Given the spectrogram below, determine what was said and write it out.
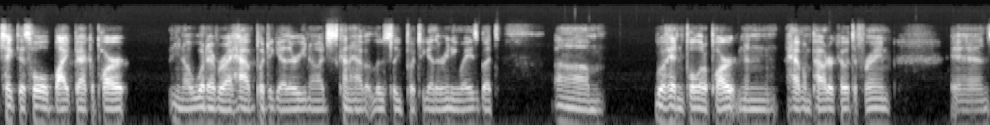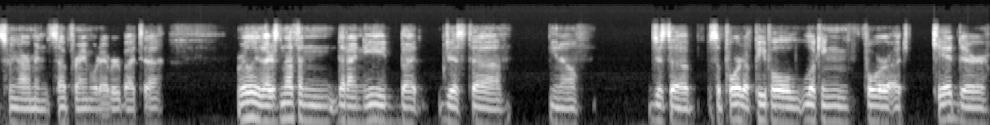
take this whole bike back apart you know whatever i have put together you know i just kind of have it loosely put together anyways but um, go ahead and pull it apart and then have them powder coat the frame and swing arm and subframe whatever but uh, really, there's nothing that I need but just uh, you know, just a support of people looking for a kid or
